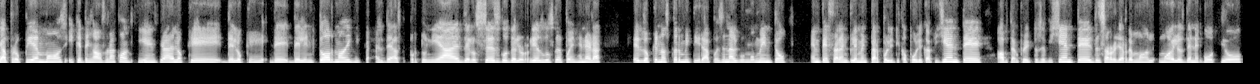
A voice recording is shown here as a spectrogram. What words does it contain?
que apropiemos y que tengamos una conciencia de lo que, de lo que, de, del entorno digital, de las oportunidades, de los sesgos, de los riesgos que pueden generar, es lo que nos permitirá, pues, en algún momento empezar a implementar política pública eficiente, adoptar proyectos eficientes, desarrollar modelos de negocio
